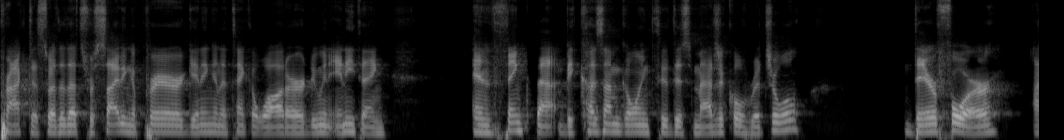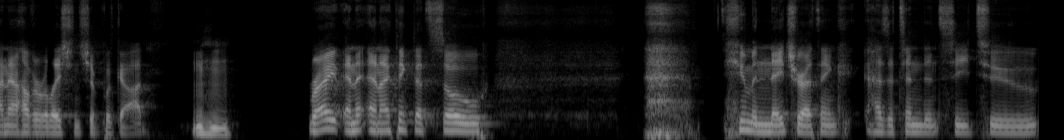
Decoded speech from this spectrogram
practice, whether that's reciting a prayer, getting in a tank of water, doing anything, and think that because I'm going through this magical ritual, therefore I now have a relationship with God. Mm-hmm. Right. And and I think that's so human nature, I think, has a tendency to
